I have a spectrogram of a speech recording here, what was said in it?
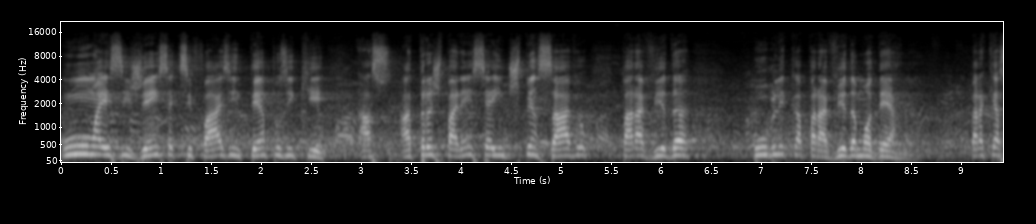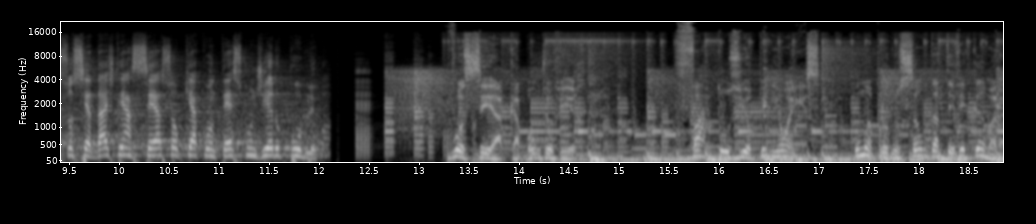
uma exigência que se faz em tempos em que a, a transparência é indispensável para a vida pública, para a vida moderna, para que a sociedade tenha acesso ao que acontece com o dinheiro público. Você acabou de ouvir Fatos e Opiniões, uma produção da TV Câmara.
